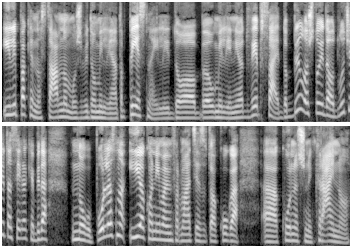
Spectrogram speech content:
или пак едноставно можеби до омилената песна или до омилениот вебсайт, до било што и да одлучите, сега ќе биде многу полесно, иако нема информација за тоа кога а, конечно и крајно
